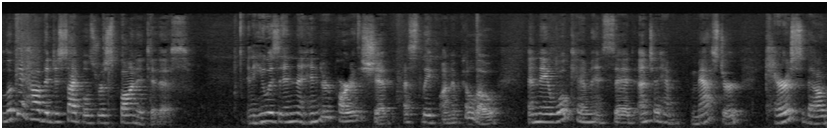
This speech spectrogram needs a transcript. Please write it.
Look at how the disciples responded to this. And he was in the hinder part of the ship, asleep on a pillow. And they awoke him and said unto him, Master, Carest thou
